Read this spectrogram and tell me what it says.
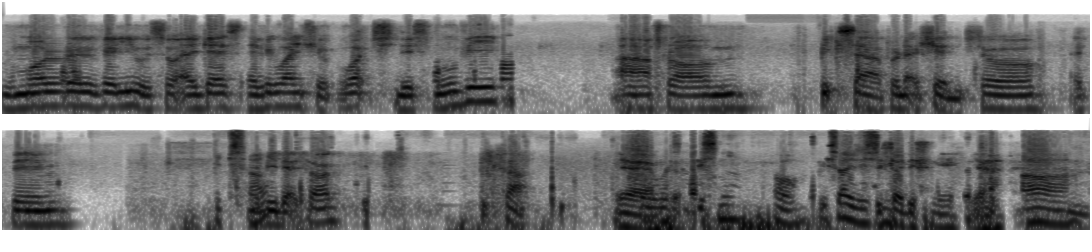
moral value, so I guess everyone should watch this movie uh, from Pixar production. So I think Pixar. maybe that's all. Pixar. Yeah. Oh, was Disney. Oh, Pixar Disney. a Disney. Yeah. Ah,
